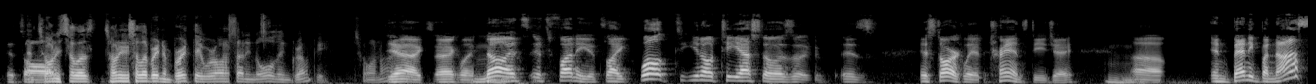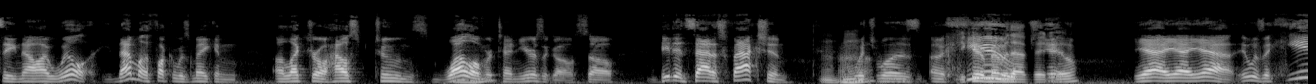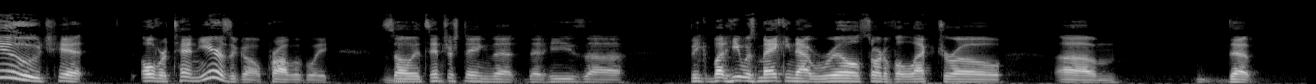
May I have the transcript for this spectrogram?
it's And all Tony, cele- Tony celebrating a birthday. We're all sounding old and grumpy. What's going on? Yeah, exactly. No, it's it's funny. It's like, well, t- you know, Tiesto is a, is historically a trance DJ, uh, and Benny Benassi. Now, I will. That motherfucker was making electro house tunes well over ten years ago. So he did Satisfaction, which was a You huge. can remember that hit. video. Yeah, yeah, yeah. It was a huge hit over 10 years ago, probably. So it's interesting that, that he's, uh, but he was making that real sort of electro, um, that,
